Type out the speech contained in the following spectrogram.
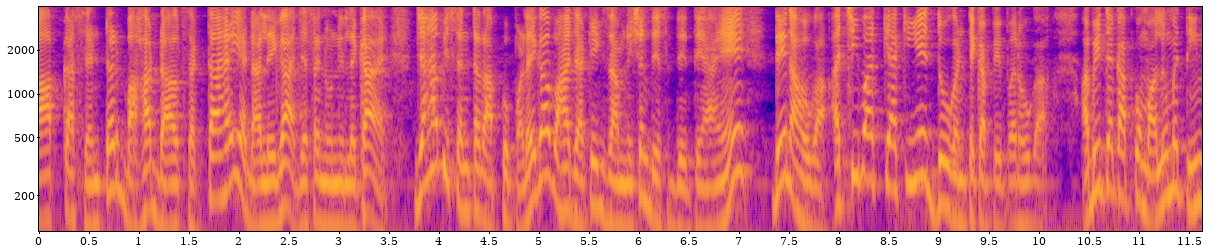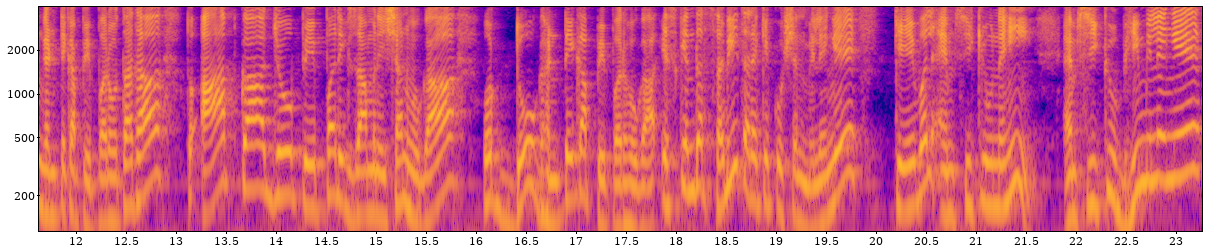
आपका सेंटर बाहर डाल सकता है या डालेगा, जैसा इन्होंने लिखा है। जहाँ भी सेंटर आपको पड़ेगा वहाँ जाके एग्जामिनेशन दे, देते आए हैं, देना होगा। अच्छी बात क्या की है? दो घंटे का पेपर होगा। अभी तक आपको मालूम है, तीन घंटे का पेपर होता था तो आपका जो पेपर एग्जामिनेशन होगा, वो दो घंटे का पेपर होगा। इसके अंदर सभी तरह के क्वेश्चन मिलेंगे, केवल एमसीक्यू नहीं एमसीक्यू भी मिलेंगे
